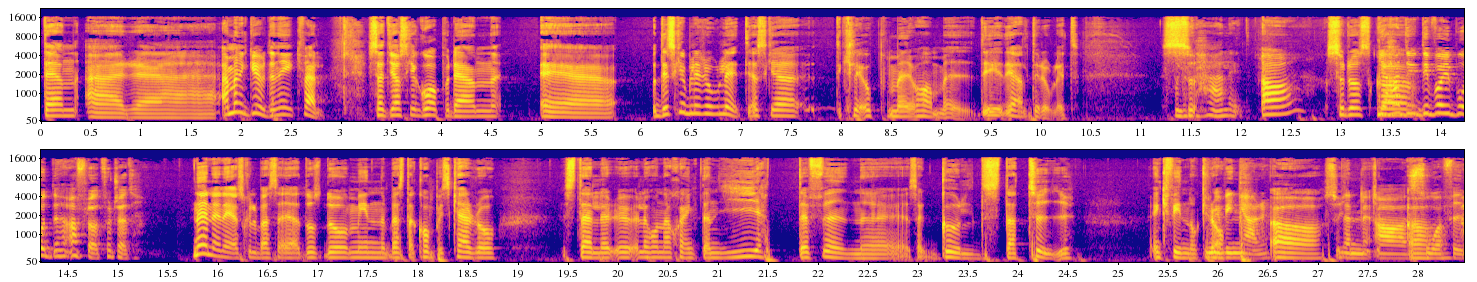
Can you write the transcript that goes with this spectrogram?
den är... Eh, ja men gud, den är ikväll. Så att jag ska gå på den. Eh, och det ska bli roligt. Jag ska klä upp mig och ha mig. Det, det är alltid roligt. Men det Så, är härligt. ja, så då ska... Jag hade, det var ju både... Ah, förlåt, fortsätt. Nej, nej, nej, jag skulle bara säga då, då min bästa kompis Karo ställer, eller hon har skänkt en jättefin eh, så här, guldstaty. En kvinnokropp. Med vingar. Ja, så, Den, ja, så fin.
